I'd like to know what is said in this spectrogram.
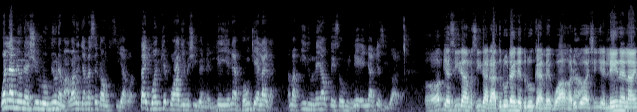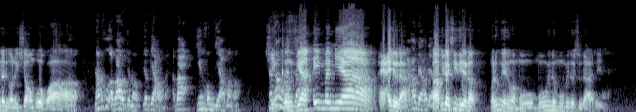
ဝက်လက်မျိုးနဲ့ရွှေဘိုမျိုးနဲ့မှာအဘတို့အကြံမဲ့စစ်ကောင်စီကပေါ့တိုက်ပွဲဖြစ်ပွားခြင်းမရှိဘဲနဲ့လေရင်နဲ့ဘုံကျဲလိုက်တာ အမှပြည်သူနှစ်ယောက်သေဆုံးပြီးနေအိမ်များပျက်စီးသွားတယ်။ဩပျက်စီးတာမစီးတာဒါသူတို့တိုင်းနဲ့သူတို့ကံပဲကွာငါတို့ပြောရှင်းရှင်းလင်းနေလာရင်တော့ဒီကောင်တွေရှောင်ဖို့ကွာနောက်တစ်ခုအဘကိုကျွန်တော်ပြောပြအောင်မယ်အဘရင်ခုန်စရာပေါ့နော်။ရှင်ကုံစရာအိမ်မမြအဲအဲ့လိုလားဟုတ်တယ်ဟုတ်တယ်အာပြီးတော့ရှိသေးတယ်နော်ငါတို့ငယ်တုန်းကမိုးမိုးဝင်းတို့မိုးမင်းတို့ဆိုတာလေ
